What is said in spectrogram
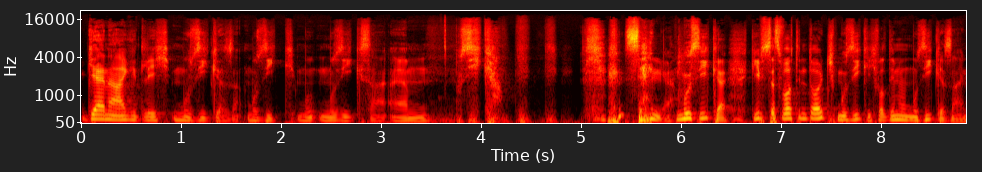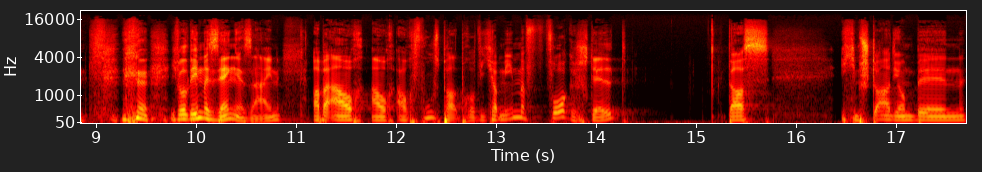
gerne eigentlich Musiker, Musik, Musik, ähm, Musiker, Sänger, Musiker. Gibt es das Wort in Deutsch? Musik. Ich wollte immer Musiker sein. ich wollte immer Sänger sein, aber auch, auch, auch Fußballprofi. Ich habe mir immer vorgestellt, dass ich im Stadion bin,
